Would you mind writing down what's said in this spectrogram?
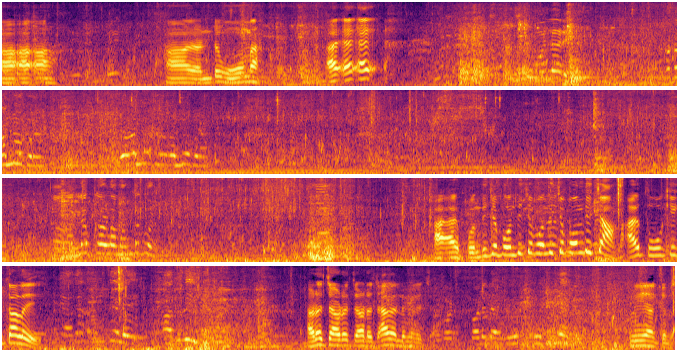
ആ ആ ആ. ആ രണ്ട് മൂന്നാ. പൊന്തിച്ച പൊന്തിച്ച പൊന്തിച്ച പൊന്തിച്ച. അത് തൂക്കിക്കാൾ. അവിടെ വെച്ചാ അവിടെ വെച്ചാ അവിടെ വെച്ചാ. ആ വെച്ചാ. ഫ്രീ ആക്കല്ല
